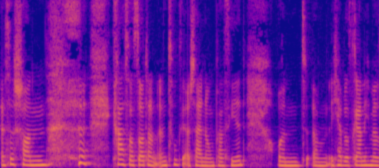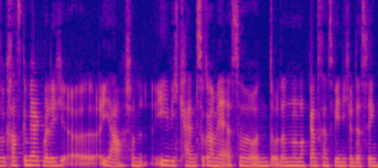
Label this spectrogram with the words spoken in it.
es ist schon krass, was dort an Entzugserscheinungen passiert. Und ähm, ich habe das gar nicht mehr so krass gemerkt, weil ich äh, ja schon ewig keinen Zucker mehr esse und oder nur noch ganz, ganz wenig und deswegen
